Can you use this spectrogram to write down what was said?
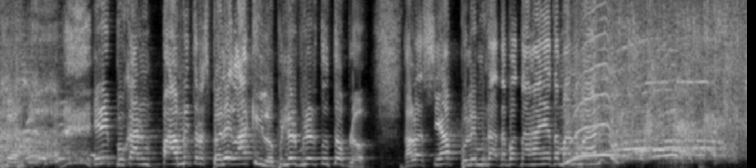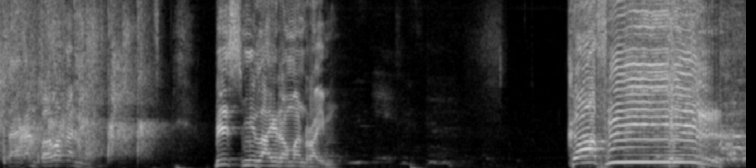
ini bukan pamit terus balik lagi loh, bener-bener tutup loh. Kalau siap boleh minta tepuk tangannya teman-teman. Saya akan bawakan nih. Bismillahirrahmanirrahim. Kafir!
